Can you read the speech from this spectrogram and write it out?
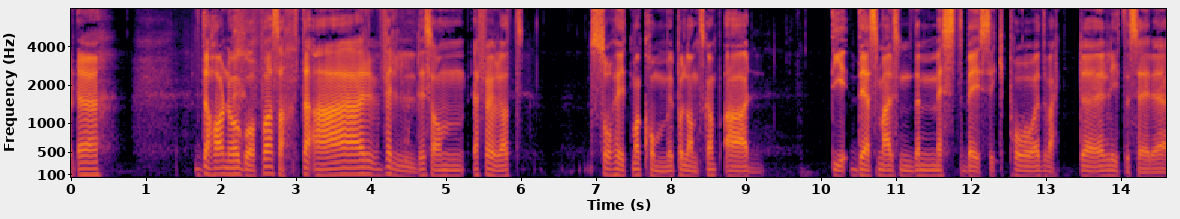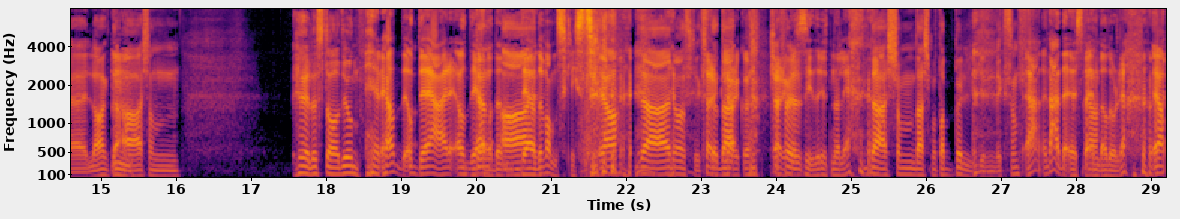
er det Det har noe å gå på, altså. Det er veldig sånn Jeg føler at så høyt man kommer på landskamp, er de, det som er liksom det mest basic på ethvert uh, eliteserielag. Det Mm. er sånn hele stadion. Ja, og det er, og det er, det, det er det vanskeligste. Ja, det er det vanskeligste. Klarer, er- klarer ikke, klarer ikke å si det uten å le. Det er som, det er som å ta bølgen, liksom. Ja, nei, det, det er enda dårligere. Ja.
